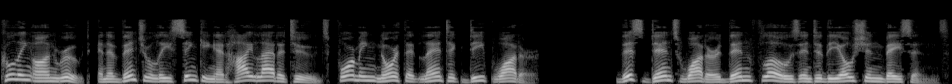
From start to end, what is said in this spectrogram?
cooling en route, and eventually sinking at high latitudes forming North Atlantic deep water. This dense water then flows into the ocean basins.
